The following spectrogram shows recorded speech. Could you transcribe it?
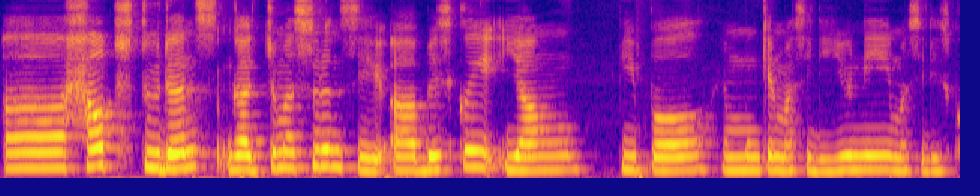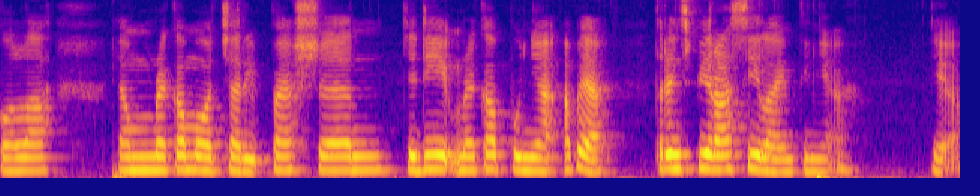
Uh, help students, nggak cuma students sih, uh, basically young people yang mungkin masih di uni, masih di sekolah, yang mereka mau cari passion jadi mereka punya apa ya terinspirasi lah intinya ya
